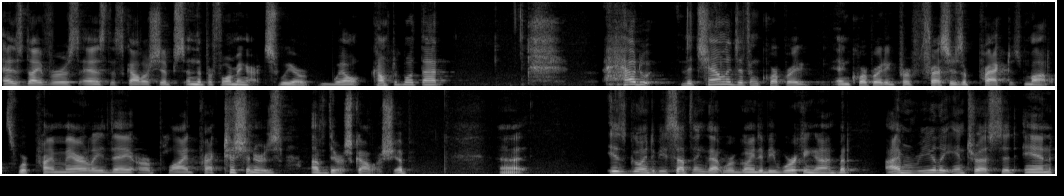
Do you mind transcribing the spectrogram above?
as diverse as the scholarships in the performing arts. We are well comfortable with that. How do the challenge of incorporating incorporating professors of practice models, where primarily they are applied practitioners of their scholarship, uh, is going to be something that we're going to be working on. But I'm really interested in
